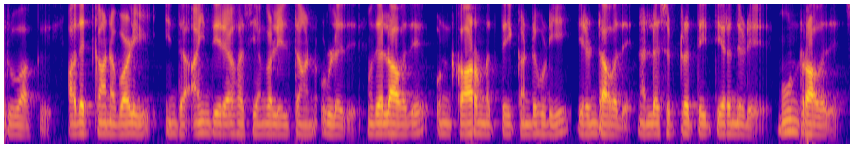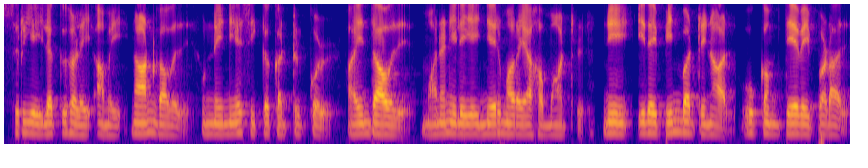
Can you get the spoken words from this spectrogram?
உருவாக்கு. அதற்கான வழி இந்த ஐந்து ரகசியங்களில் தான் உள்ளது. முதலாவது உன் காரணத்தை கண்டுபிடி. இரண்டாவது நல்ல சுற்றத்தை தேர்ந்தெடு. மூன்றாவது சிறிய இலக்குகளை அமை. நான்காவது உன்னை நேசிக்க கற்றுக்கொள். ஐந்தாவது மனநிலையை நேர்மறையாக மாற்று. நீ இதை பின்பற்றினால் ஊக்கம் தேவைப்படாது.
